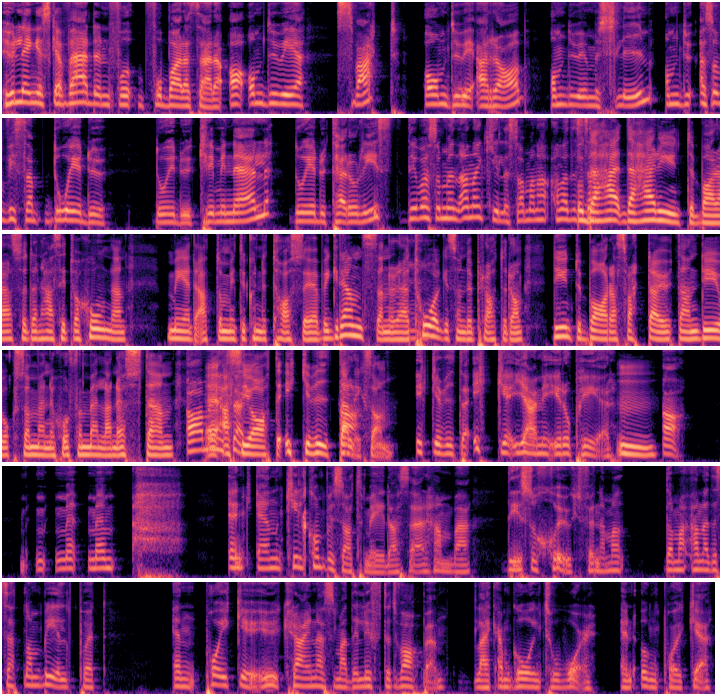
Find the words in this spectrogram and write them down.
hur länge ska världen få, få bara så här, ja, om du är svart, om du är arab, om du är muslim, om du, alltså vissa, då är du, då är du kriminell, då är du terrorist. Det var som en annan kille som han, han hade Och det här, det här är ju inte bara alltså den här situationen med att de inte kunde ta sig över gränsen och det här Mm. tåget som du pratade om. Det är ju inte bara svarta utan det är ju också människor från Mellanöstern, Ja, eh, asiater, icke-vita Ja. liksom. icke-vita, icke gärna europeer. Mm. Ja. Men, men en, en killkompis sa till mig idag så här, han bara, det är så sjukt för när man, de, han hade sett någon bild på ett, en pojke i Ukraina som hade lyft ett vapen, like I'm going to war, en ung pojke.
